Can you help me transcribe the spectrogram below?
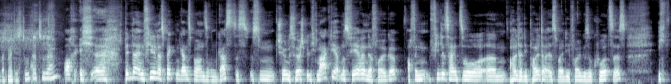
was möchtest du dazu sagen? Och, ich äh, bin da in vielen Aspekten ganz bei unserem Gast. Das ist ein schönes Hörspiel. Ich mag die Atmosphäre in der Folge, auch wenn vieles halt so ähm, holter die Polter ist, weil die Folge so kurz ist. Ich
